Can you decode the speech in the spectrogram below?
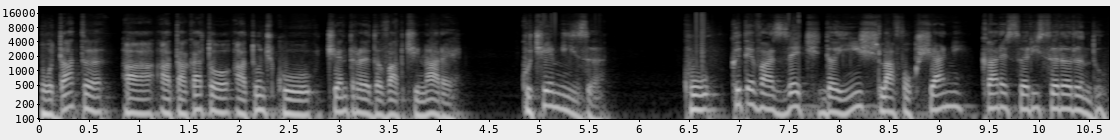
Odată a atacat-o atunci cu centrele de vaccinare. Cu ce miză? Cu câteva zeci de inși la Focșani care săriseră rândul.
